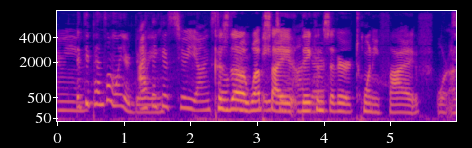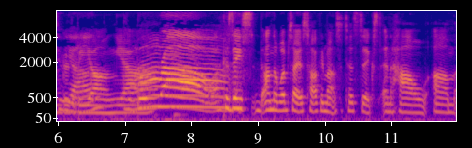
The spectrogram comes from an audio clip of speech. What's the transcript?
i mean It depends on what you're doing. i think it's too young Because the website they consider 25 or under to be young? young. Yeah. Wow. Because they on the website is talking about statistics and how um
